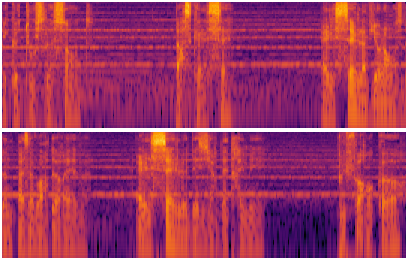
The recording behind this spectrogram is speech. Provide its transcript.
et que tous le sentent, parce qu'elle sait, elle sait la violence de ne pas avoir de rêve, elle sait le désir d'être aimée, plus fort encore,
